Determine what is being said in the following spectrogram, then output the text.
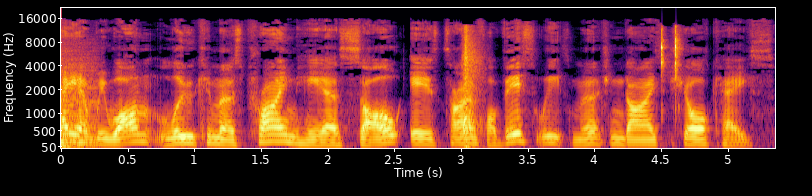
Hey everyone, Lukimus Prime here, so it's time for this week's merchandise showcase.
